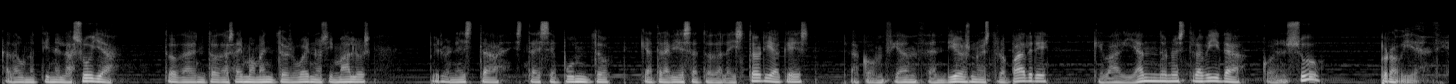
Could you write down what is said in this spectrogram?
cada uno tiene la suya, todas, en todas hay momentos buenos y malos, pero en esta está ese punto que atraviesa toda la historia, que es la confianza en Dios nuestro Padre, que va guiando nuestra vida con su providencia.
